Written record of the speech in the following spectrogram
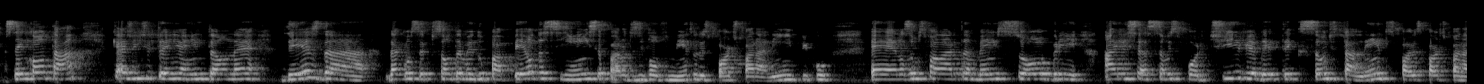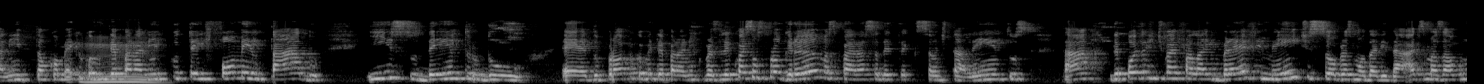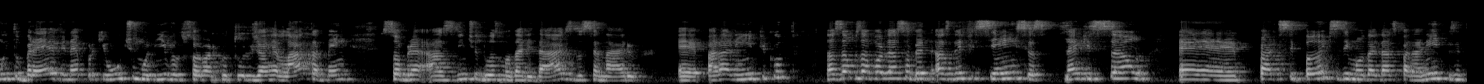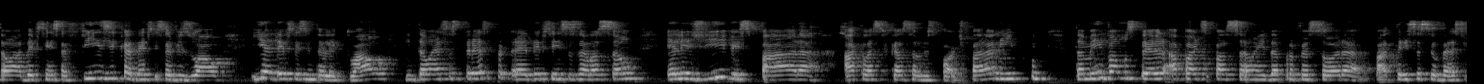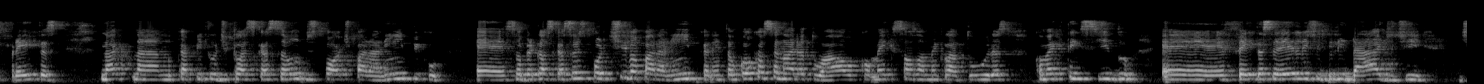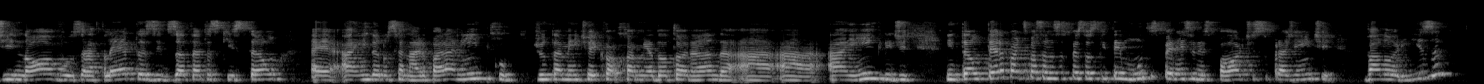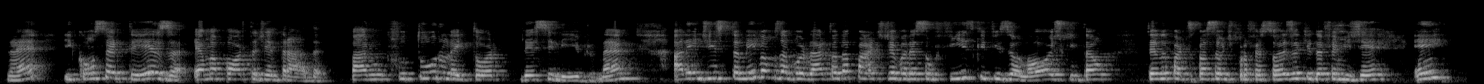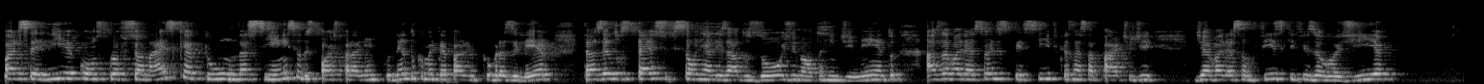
sem contar que a gente tem aí, então, né, desde a da concepção também do papel da ciência para o desenvolvimento do esporte paralímpico. É, nós vamos falar também sobre a iniciação esportiva e a detecção de talentos para o esporte paralímpico. Então, como é que o Comitê hum. Paralímpico tem fomentado isso dentro do, é, do próprio Comitê Paralímpico Brasileiro? Quais são os programas para essa detecção de talentos? Tá? Depois a gente vai falar brevemente sobre as modalidades, mas algo muito breve, né? Porque o último livro do professor Marco Túlio já relata bem sobre as 22 modalidades do cenário é, paralímpico. Nós vamos abordar sobre as deficiências, né? Que são é, participantes em modalidades paralímpicas, então a deficiência física, a deficiência visual e a deficiência intelectual. Então essas três é, deficiências elas são elegíveis para a classificação no esporte paralímpico. Também vamos ter a participação aí da professora Patrícia Silvestre Freitas na, na, no capítulo de classificação de esporte paralímpico, é, sobre a classificação esportiva paralímpica, né? então qual é o cenário atual, como é que são as nomenclaturas, como é que tem sido é, feita essa elegibilidade de, de novos atletas e dos atletas que estão é, ainda no cenário paralímpico, juntamente aí com a, com a minha doutoranda, a, a, a, Ingrid. Então, ter a participação dessas pessoas que têm muita experiência no esporte, isso para a gente valoriza, né? E com certeza é uma porta de entrada para o futuro leitor desse livro, né? Além disso, também vamos abordar toda a parte de avaliação física e fisiológica, então, tendo a participação de professores aqui do FMG em parceria com os profissionais que atuam na ciência do esporte paralímpico dentro do Comitê Paralímpico Brasileiro, trazendo os testes que são realizados hoje no alto rendimento, as avaliações específicas nessa parte de, de avaliação física e fisiologia.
